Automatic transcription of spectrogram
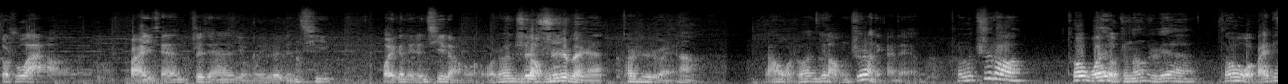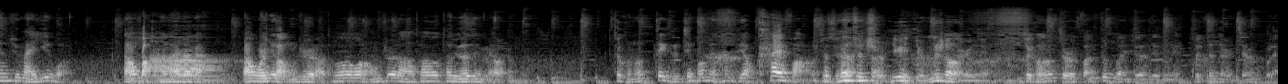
特殊爱好的那种。反正以前之前有过一个人妻，我也跟那人妻聊过。我说你老公是日本人，他是日本人啊。然后我说你老公知道你干这个吗？他说知道啊。他说我也有正当职业啊。他说我白天去卖衣服，然后晚上在这干。然后我说你老公知道？他说我老公知道。他说他觉得这没有什么。就可能这个这方面他们比较开放，就觉得这只是一个营生而已，就可能就是咱们中国人觉得这东西就真的是接受不了。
